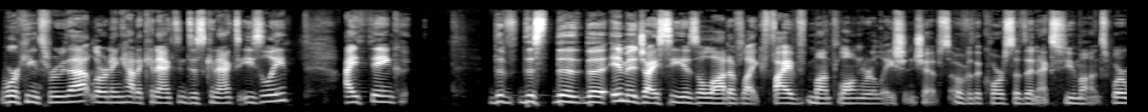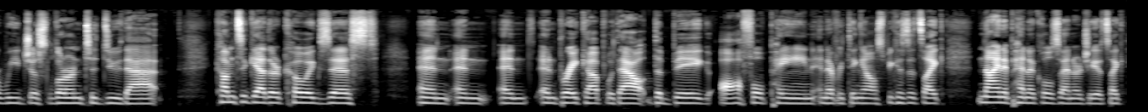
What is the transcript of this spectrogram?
working through that, learning how to connect and disconnect easily. I think the this the the image I see is a lot of like five month long relationships over the course of the next few months, where we just learn to do that, come together, coexist, and and and and break up without the big awful pain and everything else because it's like nine of pentacles energy it's like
